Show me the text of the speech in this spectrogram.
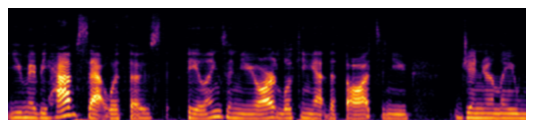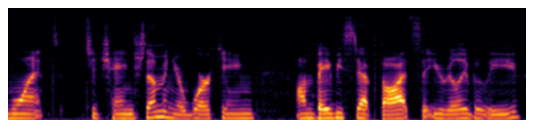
you maybe have sat with those feelings and you are looking at the thoughts and you genuinely want to change them and you're working on baby step thoughts that you really believe,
